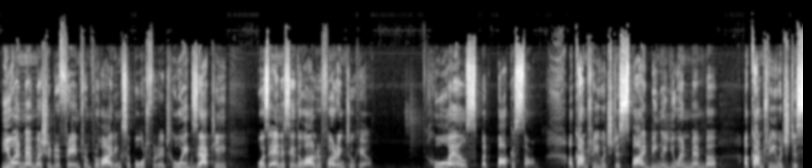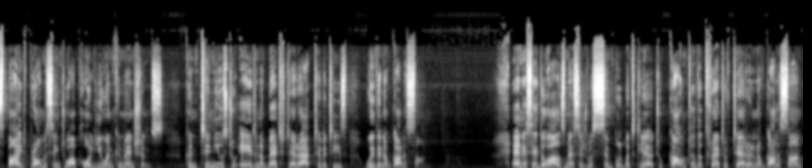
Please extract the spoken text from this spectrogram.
UN members should refrain from providing support for it. Who exactly was NSA Doval referring to here? Who else but Pakistan, a country which, despite being a UN member, a country which, despite promising to uphold UN conventions, continues to aid and abet terror activities within Afghanistan. NSA Doval's message was simple but clear. To counter the threat of terror in Afghanistan,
